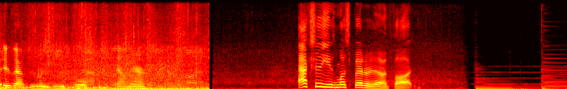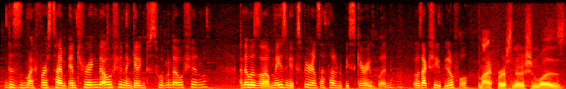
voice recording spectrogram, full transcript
It's absolutely beautiful down there. Actually, it's much better than I thought. This is my first time entering the ocean and getting to swim in the ocean. And it was an amazing experience. I thought it would be scary, but it was actually beautiful. My first notion was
